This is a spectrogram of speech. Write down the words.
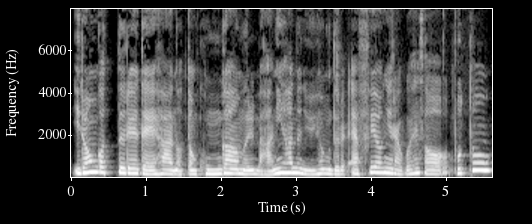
이런 것들에 대한 어떤 공감을 많이 하는 유형들을 F형이라고 해서 보통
